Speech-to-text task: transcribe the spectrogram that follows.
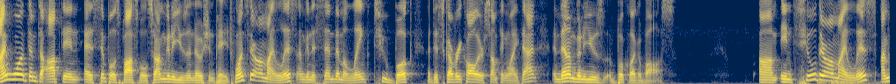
I want them to opt in as simple as possible. So I'm going to use a Notion page. Once they're on my list, I'm going to send them a link to book a discovery call or something like that. And then I'm going to use Book Like a Boss. Um, until they're on my list, I'm,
